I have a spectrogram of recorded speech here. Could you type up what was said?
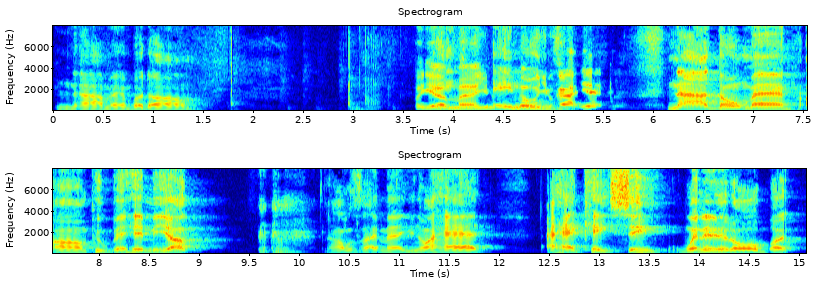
Nah, man, but um, but yeah, man, you, you know what you got yet? Nah, I don't, man. Um, people been hitting me up. I was like, man, you know, I had I had KC winning it all, but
